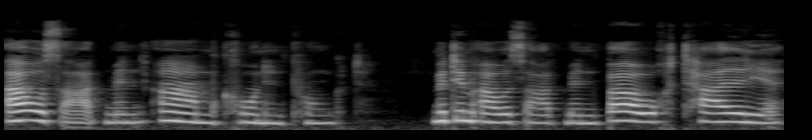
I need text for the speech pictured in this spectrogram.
Ausatmen, Armkronenpunkt. Mit dem Ausatmen Bauch, Taille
